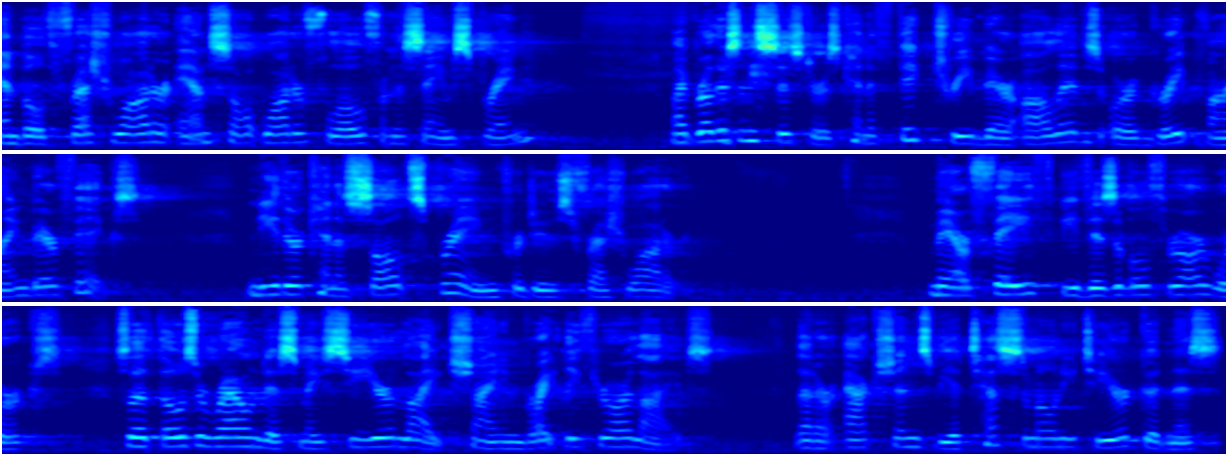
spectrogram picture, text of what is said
Can both fresh water and salt water flow from the same spring? My brothers and sisters, can a fig tree bear olives or a grapevine bear figs? Neither can a salt spring produce fresh water. May our faith be visible through our works, so that those around us may see your light shining brightly through our lives. Let our actions be a testimony to your goodness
